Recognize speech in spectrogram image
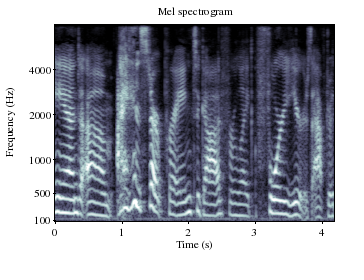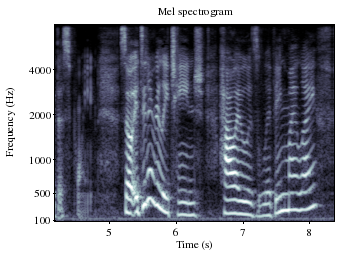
and um, I didn't start praying to God for like four years after this point. So it didn't really change how I was living my life.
